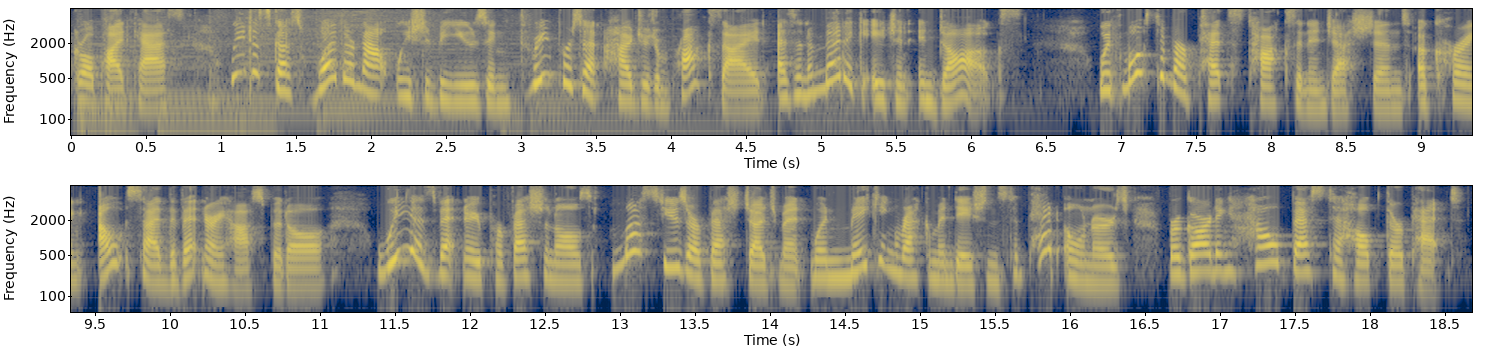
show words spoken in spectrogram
Girl podcast, we discuss whether or not we should be using 3% hydrogen peroxide as an emetic agent in dogs. With most of our pets' toxin ingestions occurring outside the veterinary hospital, we as veterinary professionals must use our best judgment when making recommendations to pet owners regarding how best to help their pet.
